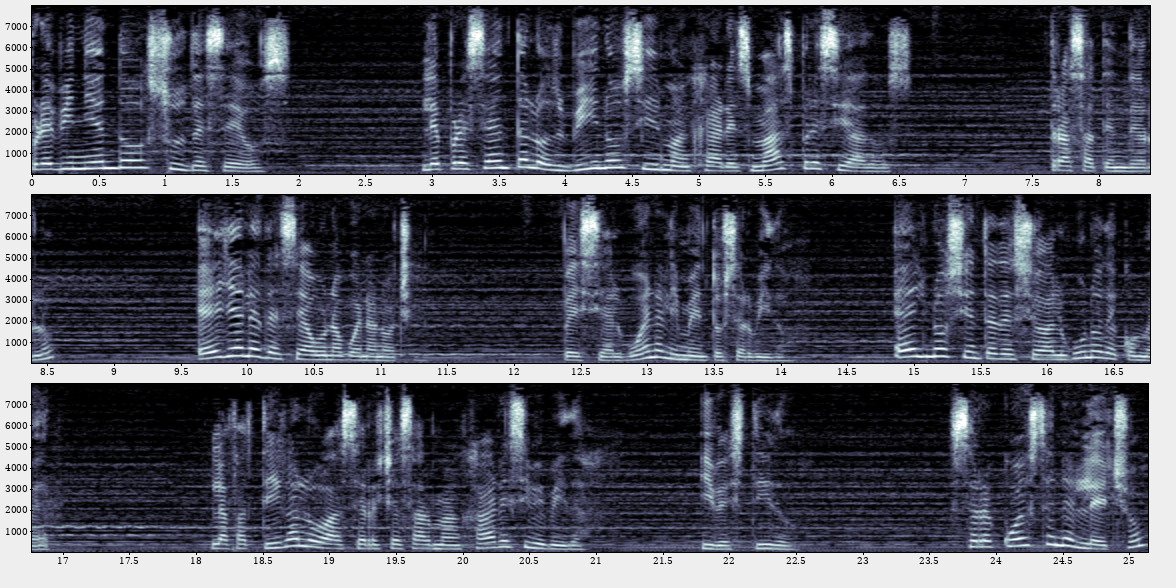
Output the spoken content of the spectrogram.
previniendo sus deseos. Le presenta los vinos y manjares más preciados. Tras atenderlo, ella le desea una buena noche, pese al buen alimento servido. Él no siente deseo alguno de comer. La fatiga lo hace rechazar manjares y bebida, y vestido. Se recuesta en el lecho,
